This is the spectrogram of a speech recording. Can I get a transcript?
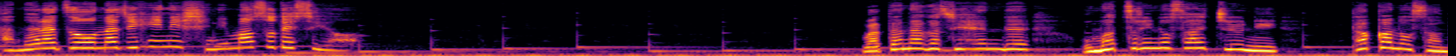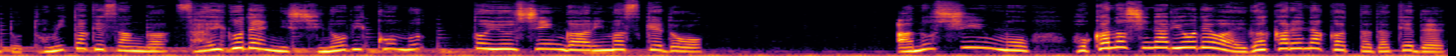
必ず同じ日に死にますですよ。綿流し編でお祭りの最中に高野さんと富武さんが西宮殿に忍び込むというシーンがありますけどあのシーンも他のシナリオでは描かれなかっただけで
